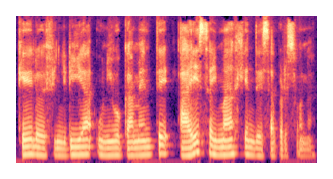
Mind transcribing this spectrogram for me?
que lo definiría unívocamente a esa imagen de esa persona.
